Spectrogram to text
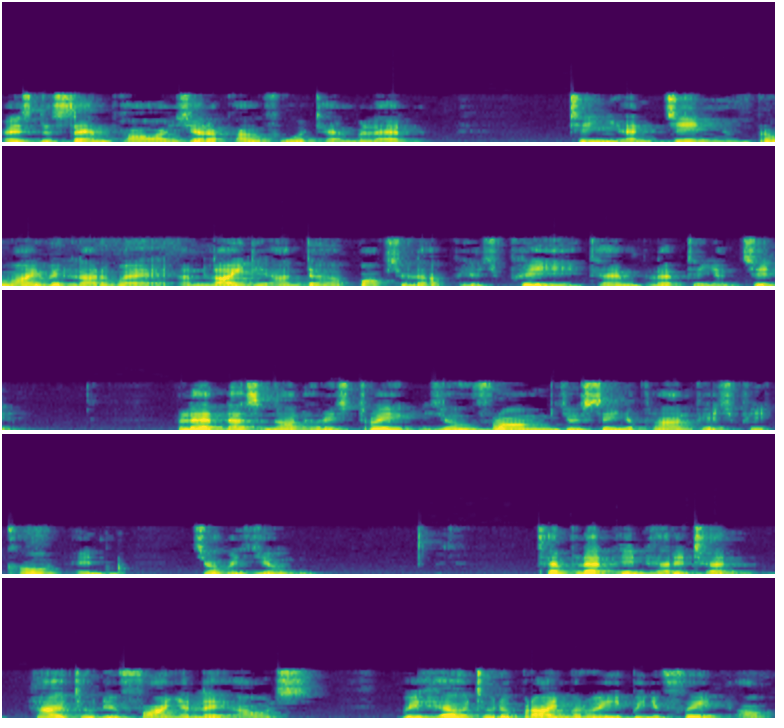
is the sample Java powerful template Ting engine provided with Laravel, unlike the other popular PHP templating engine. Blade does not restrict you from using the plain PHP code in JavaView. Template inheritance. How to define a layout. We have to the primary benefit of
